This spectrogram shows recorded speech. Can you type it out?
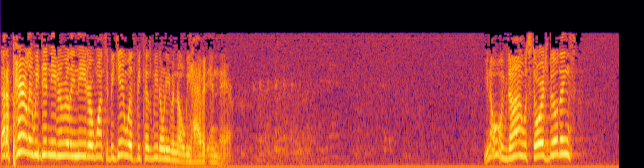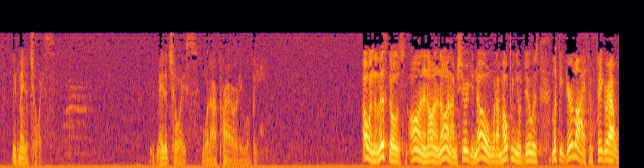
that apparently we didn't even really need or want to begin with because we don't even know we have it in there. You know what we've done with storage buildings? We've made a choice. We've made a choice what our priority will be. Oh, and the list goes on and on and on. I'm sure you know. And what I'm hoping you'll do is look at your life and figure out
